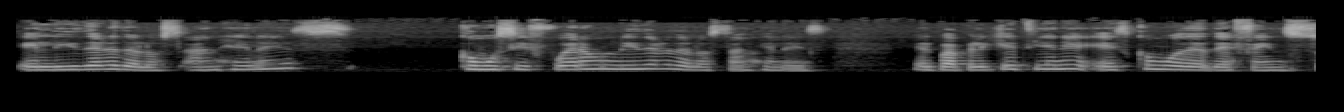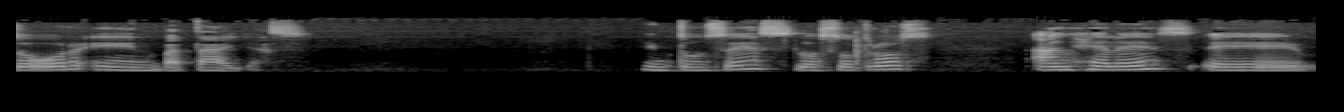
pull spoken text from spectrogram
el líder de los ángeles, como si fuera un líder de los ángeles. El papel que tiene es como de defensor en batallas. Entonces, los otros ángeles, eh,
